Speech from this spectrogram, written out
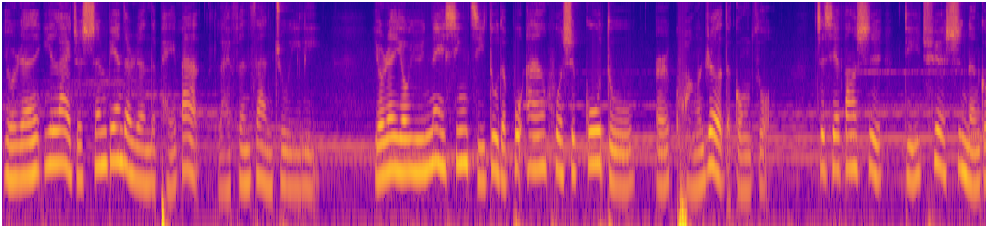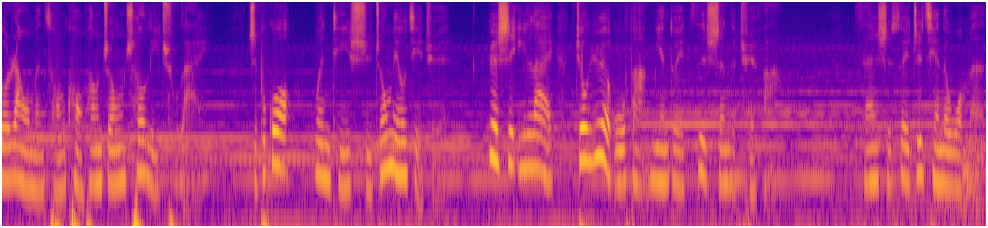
有人依赖着身边的人的陪伴来分散注意力，有人由于内心极度的不安或是孤独而狂热的工作。这些方式的确是能够让我们从恐慌中抽离出来，只不过问题始终没有解决。越是依赖，就越无法面对自身的缺乏。三十岁之前的我们，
